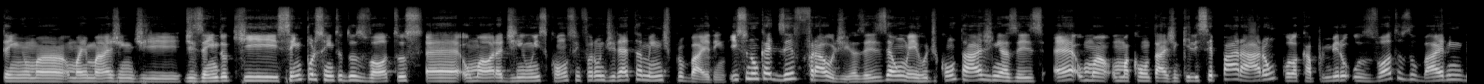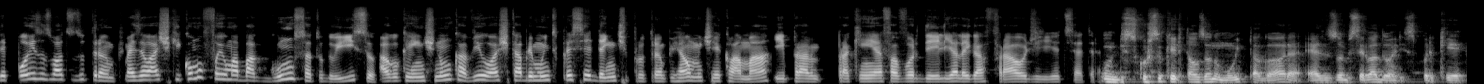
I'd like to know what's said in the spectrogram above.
tem uma, uma imagem de dizendo que 100% dos votos, é, uma hora de Wisconsin, foram diretamente para o Biden. Isso não quer dizer fraude, às vezes é é um erro de contagem, às vezes é uma, uma contagem que eles separaram, colocar primeiro os votos do Biden, depois os votos do Trump. Mas eu acho que como foi uma bagunça tudo isso, algo que a gente nunca viu, eu acho que abre muito precedente para o Trump realmente reclamar e para para quem é a favor dele alegar fraude e etc. Um discurso que ele está usando muito agora é dos observadores, porque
